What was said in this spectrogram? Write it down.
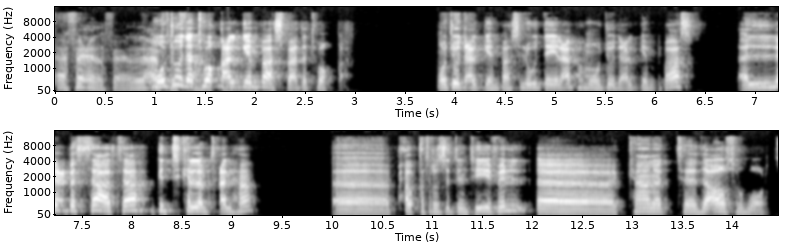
آه، فعلا فعلا. وفاهم أتوقع على. ال Game Pass بعد أتوقع. موجود على ال Game Pass اللي وده يلعبها موجودة على ال Game Pass اللعبة الثالثة قد تكلمت عنها آه، بحلقة Resident Evil كانت The Outer World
